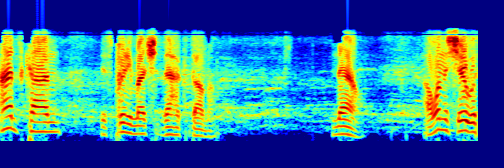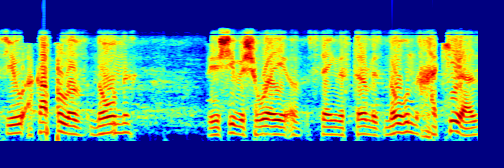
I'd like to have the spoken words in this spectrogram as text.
Ad kan is pretty much the hakdama. Now, I want to share with you a couple of known, the yeshivish way of saying this term is known chakiras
